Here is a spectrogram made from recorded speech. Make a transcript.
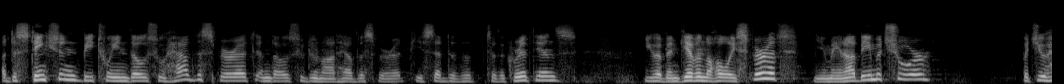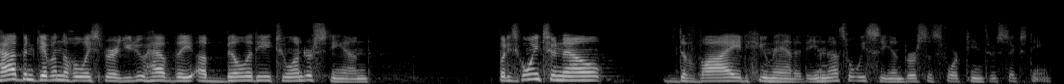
a distinction between those who have the Spirit and those who do not have the Spirit. He said to the, to the Corinthians, You have been given the Holy Spirit. You may not be mature, but you have been given the Holy Spirit. You do have the ability to understand. But he's going to now divide humanity, and that's what we see in verses 14 through 16.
